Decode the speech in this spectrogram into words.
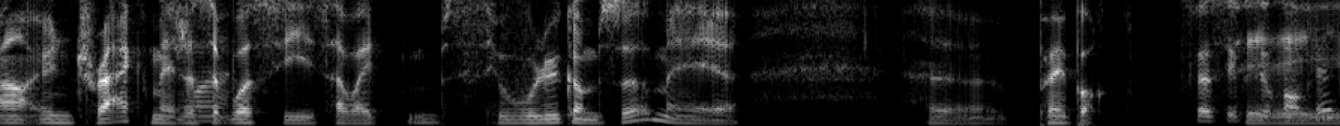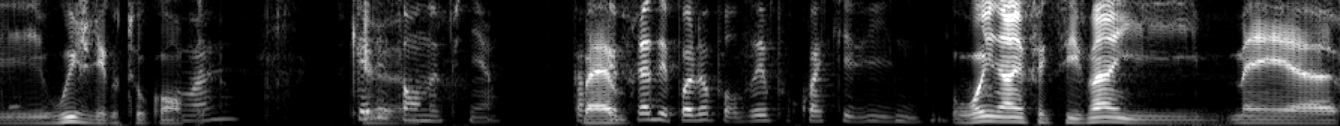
en une track, mais je sais Ouais. pas si ça va être... si c'est voulu comme ça, mais... euh, euh, peu importe. Tu l'as écouté au complet? Oui, je l'ai écouté au complet. Ouais. Quelle Que- est ton opinion? Parce Ben- que Fred n'est pas là pour dire pourquoi qu'il Oui, non, effectivement, il... mais euh,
